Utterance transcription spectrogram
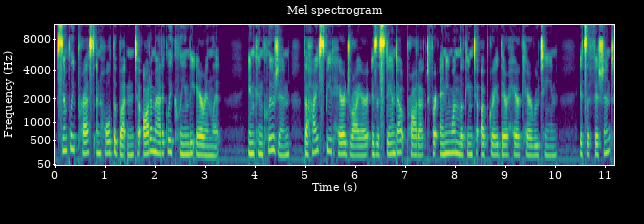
Simply press and hold the button to automatically clean the air inlet. In conclusion, the high speed hair dryer is a standout product for anyone looking to upgrade their hair care routine. It's efficient,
